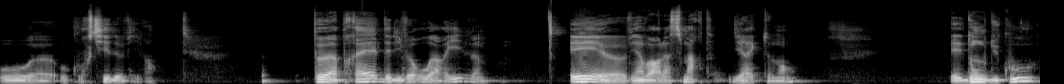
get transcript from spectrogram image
aux, aux coursiers de vivre. Peu après, Deliveroo arrive et vient voir la Smart directement. Et donc du coup,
